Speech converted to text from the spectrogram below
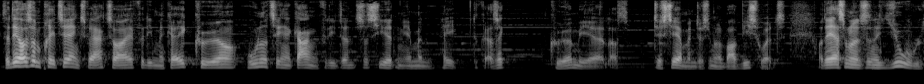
Så det er også en prioriteringsværktøj, fordi man kan ikke køre 100 ting ad gangen, fordi den, så siger den, jamen, hey, du kan altså ikke køre mere, eller det ser man jo simpelthen bare visuelt. Og det er simpelthen sådan et hjul,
